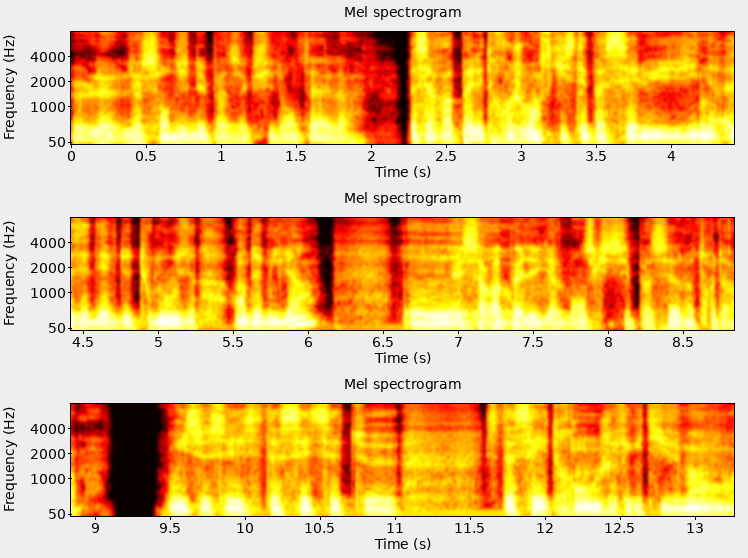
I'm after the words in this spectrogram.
l'incendie n'est pas accidentel. Ça rappelle étrangement ce qui s'était passé à l'usine AZF de Toulouse en 2001. Et ça rappelle également ce qui s'est passé à Notre-Dame. Oui, c'est assez, c'est assez étrange, effectivement.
